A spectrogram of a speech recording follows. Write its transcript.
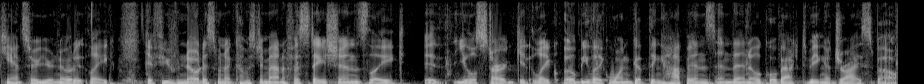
Cancer. You're noted like if you've noticed when it comes to manifestations, like it, you'll start get like it'll be like one good thing happens and then it'll go back to being a dry spell.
